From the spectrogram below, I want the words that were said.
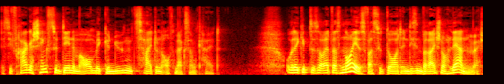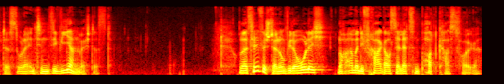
ist die Frage, schenkst du denen im Augenblick genügend Zeit und Aufmerksamkeit? Oder gibt es auch etwas Neues, was du dort in diesem Bereich noch lernen möchtest oder intensivieren möchtest? Und als Hilfestellung wiederhole ich noch einmal die Frage aus der letzten Podcast-Folge.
